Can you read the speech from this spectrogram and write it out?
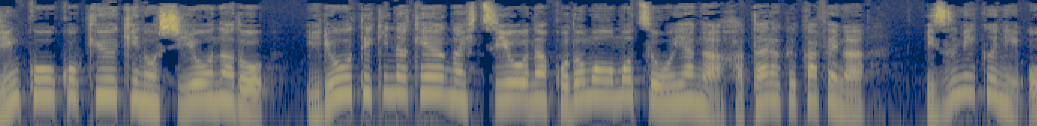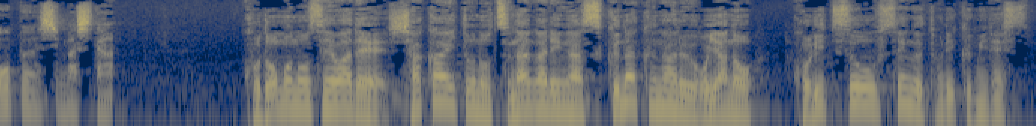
人工呼吸器の使用など医療的なケアが必要な子どもを持つ親が働くカフェが泉区にオープンしました。子どもの世話で社会とのつながりが少なくなる親の孤立を防ぐ取り組みです。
